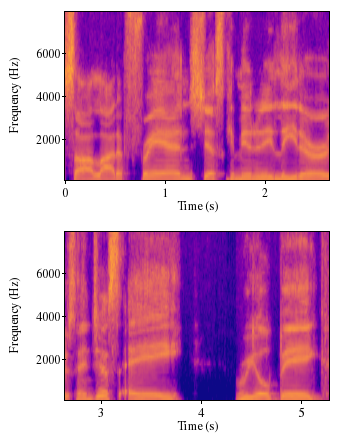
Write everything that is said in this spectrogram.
Saw a lot of friends, just community leaders, and just a real big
